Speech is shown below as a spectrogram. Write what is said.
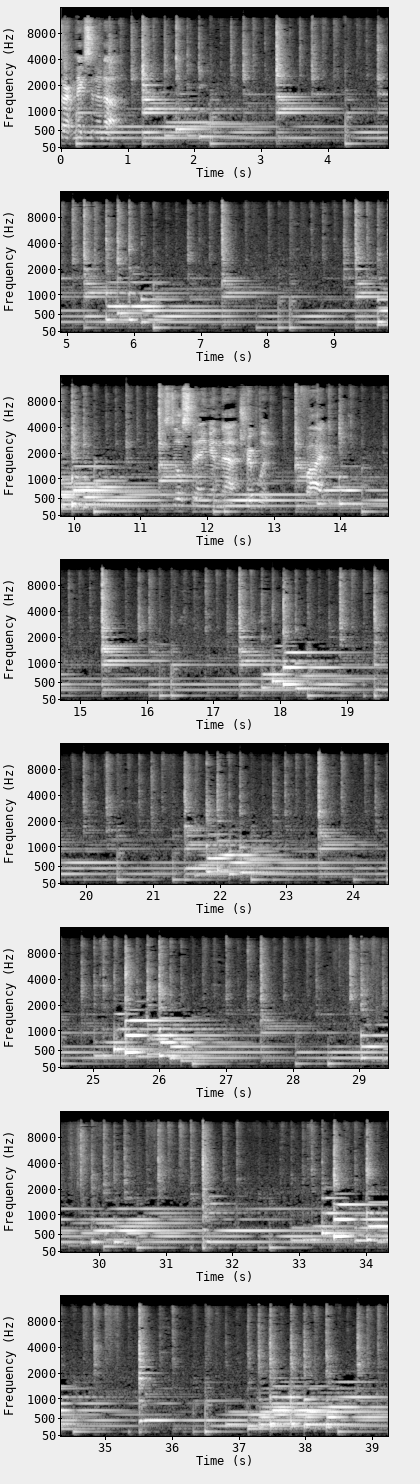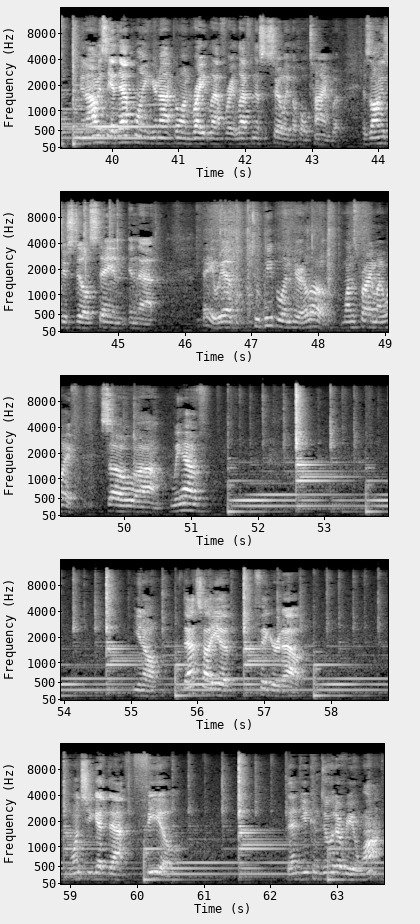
start mixing it up. Left, necessarily the whole time, but as long as you're still staying in that, hey, we have two people in here, hello. One's probably my wife. So um, we have, you know, that's how you figure it out. Once you get that feel, then you can do whatever you want.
